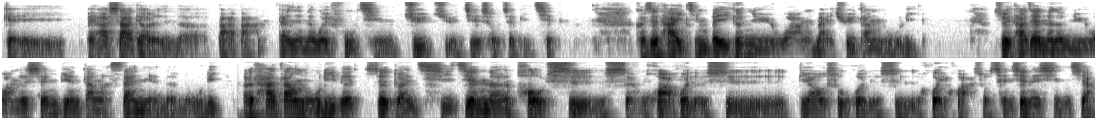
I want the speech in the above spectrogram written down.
给被他杀掉的人的爸爸，但是那位父亲拒绝接受这笔钱。可是他已经被一个女王买去当奴隶。所以他在那个女王的身边当了三年的奴隶，而他当奴隶的这段期间呢，后世神话或者是雕塑或者是绘画所呈现的形象，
